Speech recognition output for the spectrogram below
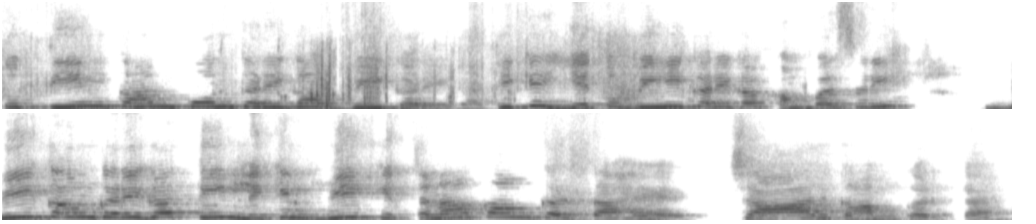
तो तीन काम कौन करेगा? बी करेगा। ठीक है, ये तो बी ही करेगा कंपल्सरी बी काम करेगा तीन, लेकिन बी कितना काम करता है? चार काम करता है।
